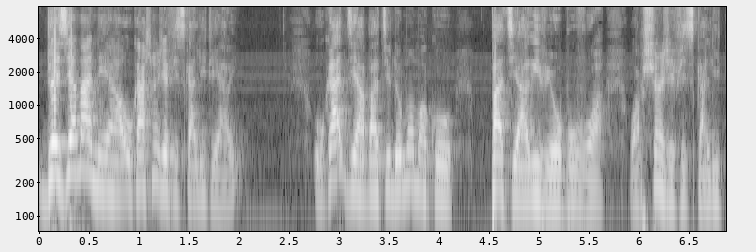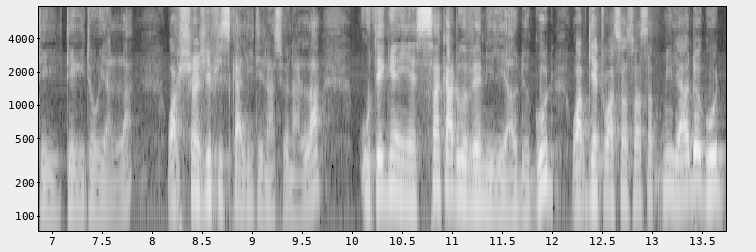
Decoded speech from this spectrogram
Deuxième année, a, ou ka changer fiscalité a, oui. Ou ka dire à partir du moment que parti arrivé au pouvoir, ou a changer fiscalité territoriale là, ou a changer fiscalité nationale là, ou te gagné 180 milliards de gouttes, ou a gagné 360 milliards de gouttes.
